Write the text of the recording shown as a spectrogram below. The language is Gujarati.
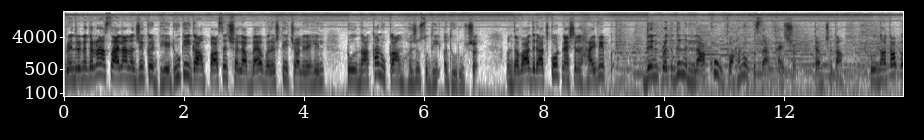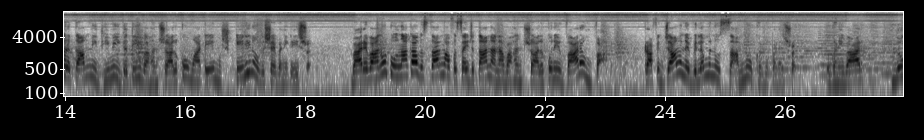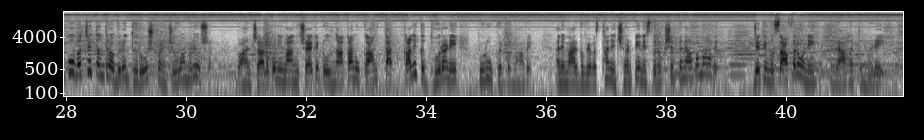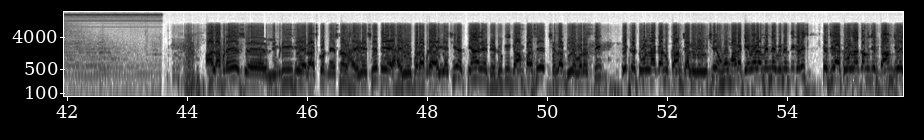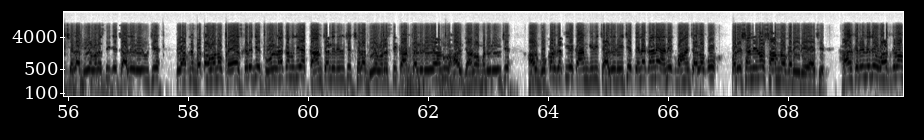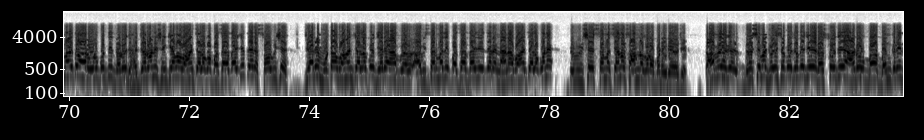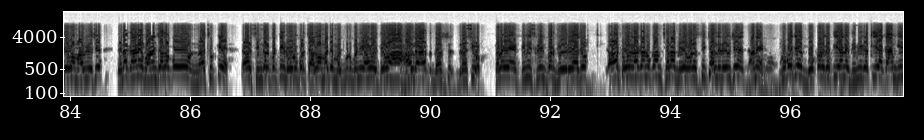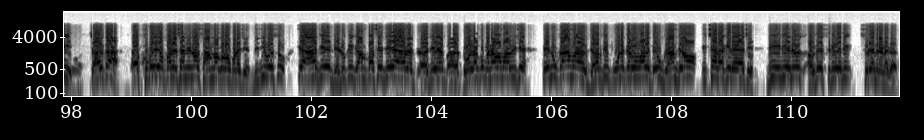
સુરેન્દ્રનગરના સાયલા નજીક ઢેઢુકી ગામ પાસે છેલ્લા બે વર્ષથી ચાલી રહેલ ટોલનાકાનું કામ હજુ સુધી અધૂરું છે. અમદાવાદ રાજકોટ નેશનલ હાઈવે પર દિન પ્રતિદિન લાખો વાહનો પસાર થાય છે. તેમ છતાં ટોલનાકા પર કામની ધીમી ગતિ વાહન ચાલકો માટે મુશ્કેલીનો વિષય બની ગઈ છે. ભારે વાહનો ટોલનાકા વિસ્તારમાં ફસાઈ જતા નાના વાહન ચાલકોને વારંવાર ટ્રાફિક જામ અને વિલંબનો સામનો કરવો પડે છે. તો ઘણીવાર લોકો વચ્ચે તંત્ર વિરુદ્ધ રોષ પણ જોવા મળ્યો છે. વાહન ચાલકોની માંગ છે કે ટોલ નાકાનું કામ તાત્કાલિક ધોરણે પૂરું કરવામાં આવે અને માર્ગ વ્યવસ્થાને ઝડપી અને સુરક્ષિત બનાવવામાં આવે, જેથી મુસાફરોને રાહત મળે. હાલ આપણે લીમડી જે રાજકોટ નેશનલ હાઈવે છે, તે હાઈવે ઉપર આપણે આવીએ છીએ. ત્યાં ઢેડુકી ગામ પાસે છેલ્લા બે વર્ષથી એક ટોલ નાકાનું કામ ચાલી રહ્યું છે. હું મારા કેમેરામેનને વિનંતી કરીશ કે જે આ ટોલ નાકાનું જે કામ જે છેલ્લા બે વર્ષથી જે ચાલી રહ્યું છે, તે આપણે બતાવવાનો પ્રયાસ કરે. જે ટોલ નાકાનું જે કામ ચાલી રહ્યું છે, છેલ્લા બે વર્ષથી કામ ચાલી રહ્યાનું હાલ જાણવા મળી રહ્યું છે. હાલ ગોકળ ગતિએ કામગીરી ચાલી રહી છે. તેના કારણે અનેક વાહન ચાલકો પરેશાનીનો સામનો કરી રહ્યા છે. ખાસ કરીને જો વાત કરવામાં આવે તો આ રોડ ઉપરથી દરરોજ હજારોની સંખ્યામાં વાહન ચાલકો પસાર થાય છે. ત્યારે સવિશેષ જ્યારે મોટા વાહન ચાલકો જ્યારે આ વિસ્તારમાંથી પસાર થાય છે ત્યારે નાના વાહન ચાલકોને વિશેષ સમસ્યાનો સામનો કરવો પડી રહ્યો છે. તો આપણે દ્રશ્યમાં જોઈ શકો છો કે જે રસ્તો જે આડો બંધ કરી દેવામાં આવ્યો છે, તેના કારણે વાહન ચાલકો ન છૂટકે સિંગલ પટ્ટી રોડ ઉપર ચાલવા માટે મજબૂર બન્યા હોય તેવા હાલ દ્રશ્યો તમે ટીવી સ્ક્રીન પર જોઈ રહ્યા છો. આ ટોલ નાકાનું કામ છેલ્લા બે વર્ષથી ચાલી રહ્યું છે અને ખૂબ જ ગોકળ ગતિ અને ધીમી ગતિએ કામગીરી ચાલતા ખૂબ જ પરેશાનીનો સામનો કરવો પડે છે. બીજી વસ્તુ કે આ જે ઢેડુકી ગામ પાસે જે જે ટોલ નાકું બનાવવામાં આવ્યું છે, તેનું કામ ઝડપથી પૂર્ણ કરવામાં આવે તેવું ગ્રામજનો ઈચ્છા રાખી રહ્યા છે. The India news Avdhesh Trivedi, Surendranagar.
